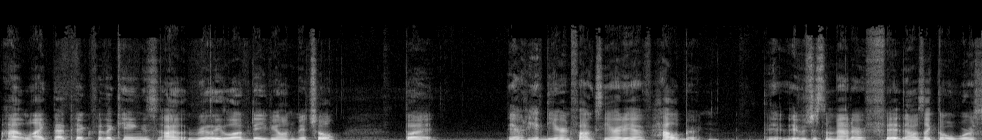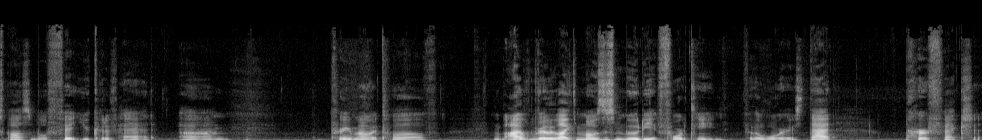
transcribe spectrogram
I like that pick for the Kings. I really love Davion Mitchell, but they already have De'Aaron Fox. They already have Haliburton. It, it, was just a matter of fit. That was like the worst possible fit you could have had. Um, Primo at 12. I really liked Moses Moody at 14 for the Warriors. That perfection.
